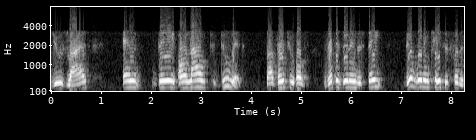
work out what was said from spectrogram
use lies, and they are allowed to do it by virtue of representing the state. They're winning cases for the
